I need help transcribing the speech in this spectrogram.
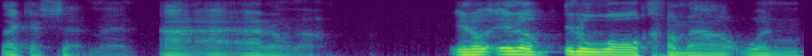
like I said, man, I, I I don't know. It'll it'll it'll all come out when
